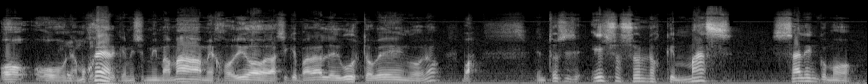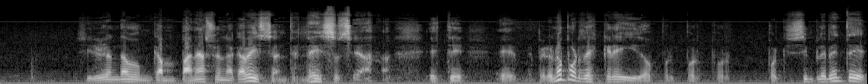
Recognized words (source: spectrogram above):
O, o una mujer que me dice, mi mamá me jodió, así que para darle el gusto vengo, ¿no? Buah. Entonces, esos son los que más salen como si le hubieran dado un campanazo en la cabeza, ¿entendés? O sea, este, eh, pero no por descreído, por, por, por- porque simplemente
